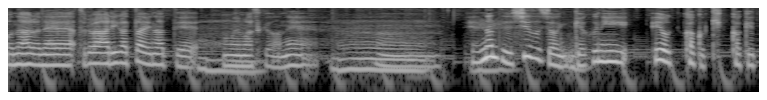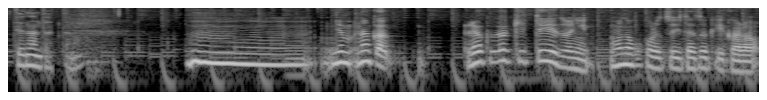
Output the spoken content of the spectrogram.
うなるね。それはありがたいなって思いますけどね、ううん。ん。えなんでしずちゃん逆に絵を描くきっかけって何だったの？うーんでもなんか落書き程度に物心ついた時から、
